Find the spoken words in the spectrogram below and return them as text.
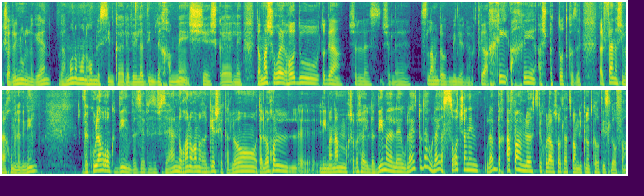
כשעלינו לנגן, והמון המון הומלסים כאלה, וילדים בני חמש, שש כאלה. אתה ממש רואה הודו, אתה יודע, של, של סלאמדוג מיליונר. הכי, הכי אשפתות כזה. אלפי אנשים, ואנחנו מנגנים. וכולם רוקדים, וזה, וזה, וזה היה נורא נורא מרגש, כי אתה לא, אתה לא יכול אה, להימנע ממחשבה שהילדים האלה, אולי, אתה יודע, אולי עשרות שנים, אולי אף פעם הם לא יצליחו להרשות לעצמם לקנות כרטיס להופעה.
